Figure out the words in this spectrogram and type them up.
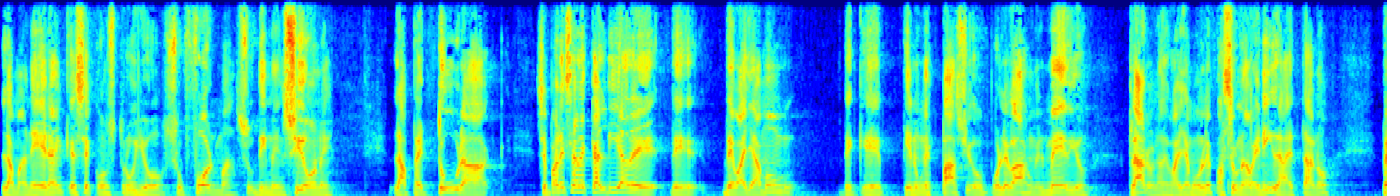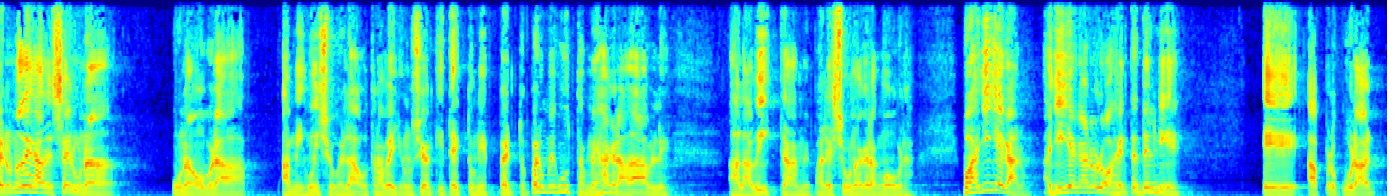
la manera en que se construyó, su forma, sus dimensiones, la apertura. Se parece a la alcaldía de, de, Bayamón, de que tiene un espacio por debajo, en el medio. Claro, la de Bayamón le pasa una avenida, esta no. Pero no deja de ser una, una obra a mi juicio, ¿verdad? Otra vez, yo no soy arquitecto ni experto, pero me gusta, me es agradable a la vista, me parece una gran obra. Pues allí llegaron, allí llegaron los agentes del NIE eh, a procurar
